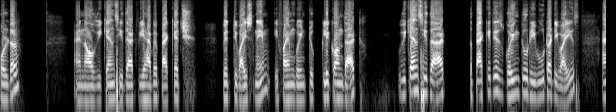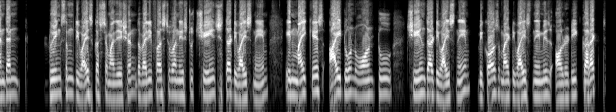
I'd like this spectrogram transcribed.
folder. And now we can see that we have a package with device name. If I am going to click on that we can see that the package is going to reboot a device and then doing some device customization. The very first one is to change the device name. In my case i don't want to change the device name because my device name is already correct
